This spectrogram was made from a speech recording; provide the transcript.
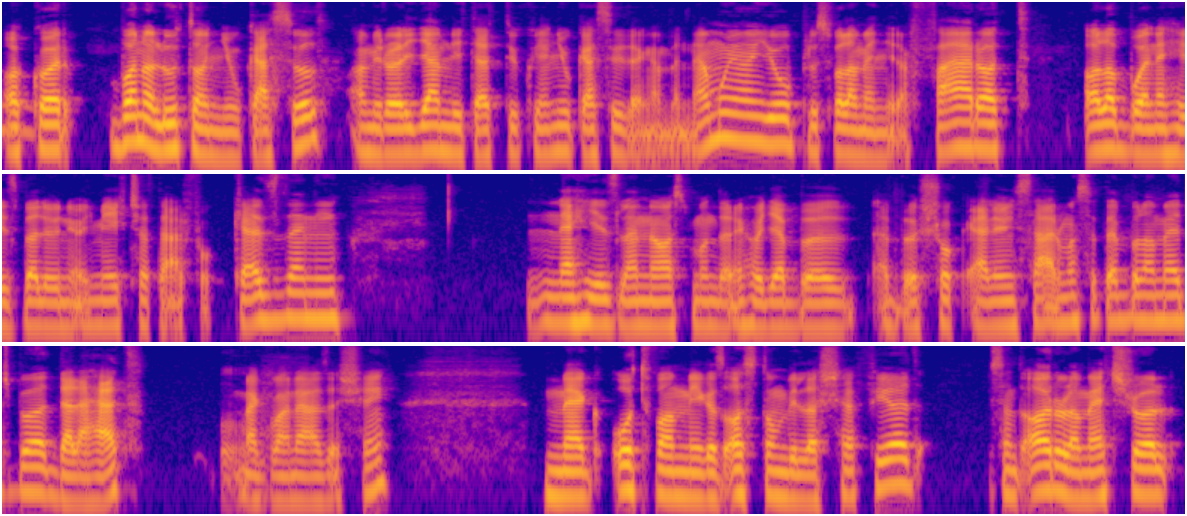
akkor van a Luton Newcastle, amiről így említettük, hogy a Newcastle idegenben nem olyan jó, plusz valamennyire fáradt, alapból nehéz belőni, hogy még csatár fog kezdeni, nehéz lenne azt mondani, hogy ebből, ebből sok előny származhat ebből a meccsből, de lehet, megvan rá az esély. Meg ott van még az Aston Villa Sheffield, viszont arról a meccsről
